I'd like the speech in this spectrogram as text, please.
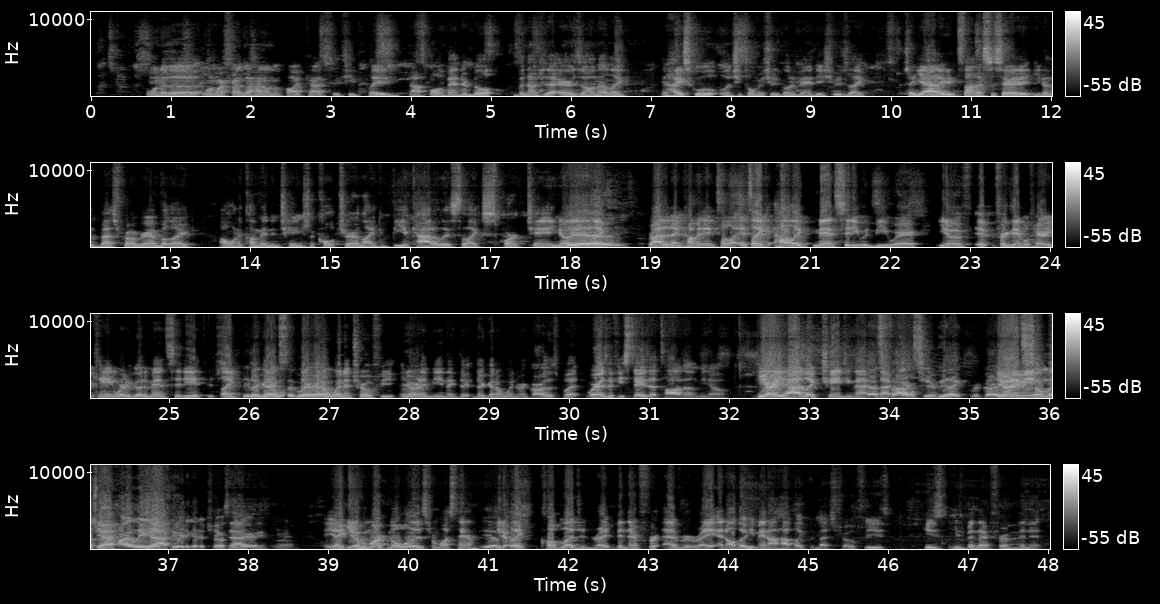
one of the one of my friends I had on the podcast who she played basketball at Vanderbilt, but now she's at Arizona. Like in high school, when she told me she was going to Vandy, she was like, "So yeah, like it's not necessarily you know the best program, but like I want to come in and change the culture and like be a catalyst to like spark change. You know, yeah, like rather than coming into like it's like how like Man City would be where you know if, if for example if Harry Kane were to go to Man City like they're like gonna they're gonna win a trophy you know what I mean like they're, they're gonna win regardless but whereas if he stays at Tottenham you know he already had like changing that that's that facts. culture He'd be like regarded You know what I mean? so much Yeah, more highly exactly. if he were to get a trophy Exactly. there. Yeah. Like you know who Mark Noble is from West Ham Yeah, you know like club legend right been there forever right and although he may not have like the best trophies he's he's been there for a minute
